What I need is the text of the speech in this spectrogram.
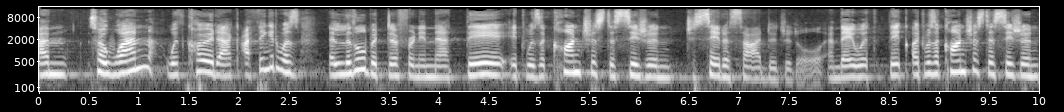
Um, so one with Kodak, I think it was a little bit different in that there it was a conscious decision to set aside digital, and they were they, it was a conscious decision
